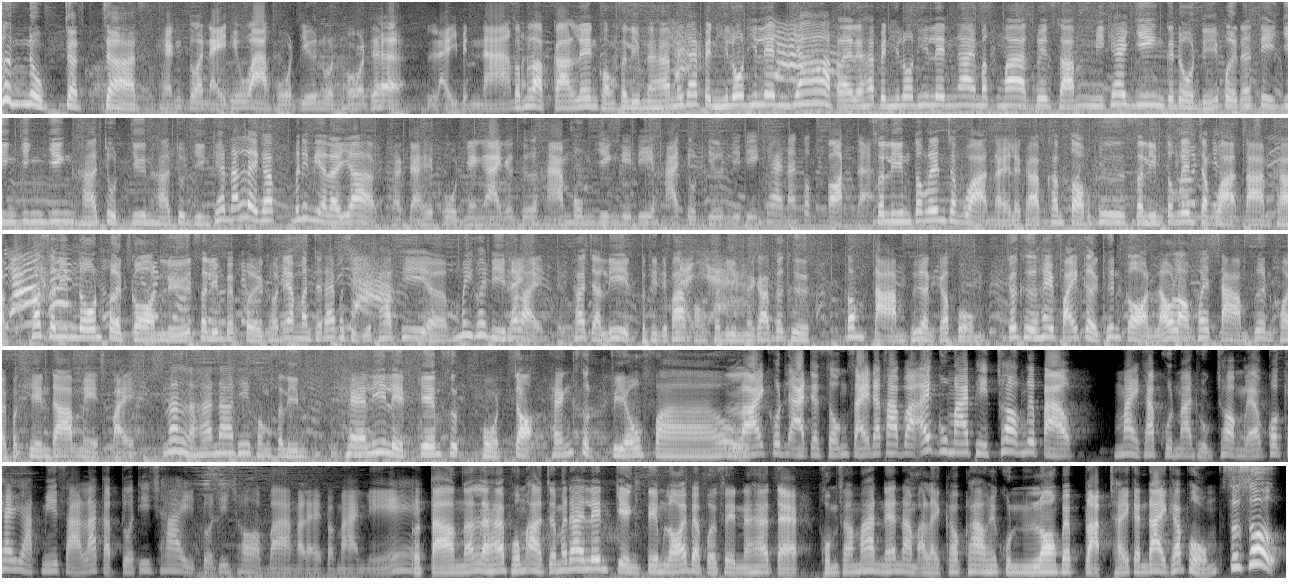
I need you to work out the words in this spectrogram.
สนุกจัดจัดแข็งตัวไหนที่ว่าโหดยืนโหดโหดเถอะไหลเป็นน้ำสำหรับการเล่นของสลิมนะฮะไม่ได้เป็นฮีโร่ที่เล่นยากอะไรเลยฮะเป็นฮีโร่ที่เล่นง่ายมาก ๆ ด้วยซ้ำมีแค่ยิงกระโดดหนีเปิดอันติยิงยิงยิงหาจุดยืนหาจุดยิงแค่นั้นเลยครับ ไม่ได้มีอะไรยาก ถ้าจะให้พูดง่าย ๆ ก็คือหามุมยิงดีๆ หาจุดยืนดีๆ แค่นั้นก็ก๊อตอะสลิมต้องเล่นจังหวะไหนเลยครับคำตอบก็คือสลิมต้องเล่นจังหวะตามครับ ถ้าสลิมโดนเปิดก่อน หรือสลิมไปเปิดเขาเนี่ยมันจะได้ประสิทธิภาพที่เอ่อไม่ค่อยดีเท่าไหร่ ถ้าจะรีดประสิทธิภาพของสลิมนะครับก็คือต้องตามเพื่อนครับผม ก็คือให้ไฟเกิดขึ้นก่อน แล้วเราค่อยตามเพื่อนคอยประเคนดาเมจไป นั่นแหละฮะหน้าที่ของสลิมแครี่เลดเกมสุดโหดเจาะแทงสุดเฟี้ยวฟ้าว หลายคนอาจจะสงสัยนะครับว่าไอ้กูมาผิดช่องหรือเปล่า ไม่ครับคุณมาถูกช่องแล้วก็แค่อยากมีสาระกับตัวที่ใช่ตัวที่ชอบบ้างอะไรประมาณนี้ ก็ตามนั้นแหละฮะ ผมอาจจะไม่ได้เล่นเก่งเต็มร้อยแบบเปอร์เซ็นต์นะฮะ แต่ผมสามารถแนะนำอะไรคร่าวๆ ให้คุณลองไปปรับใช้กันได้ครับผมสู้ๆ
